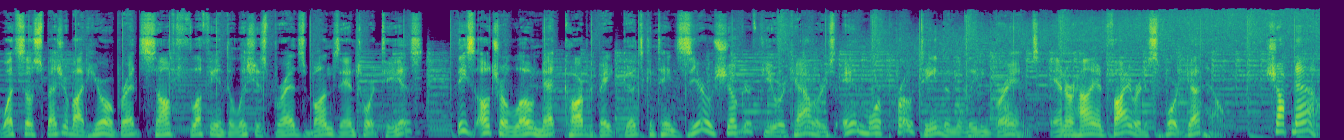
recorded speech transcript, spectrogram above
What's so special about Hero Bread's soft, fluffy, and delicious breads, buns, and tortillas? These ultra low net carb baked goods contain zero sugar, fewer calories, and more protein than the leading brands, and are high in fiber to support gut health. Shop now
